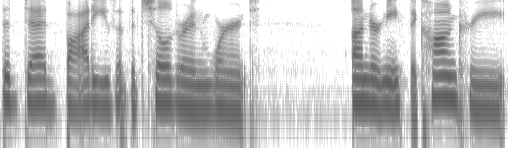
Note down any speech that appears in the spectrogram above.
the dead bodies of the children weren't underneath the concrete.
